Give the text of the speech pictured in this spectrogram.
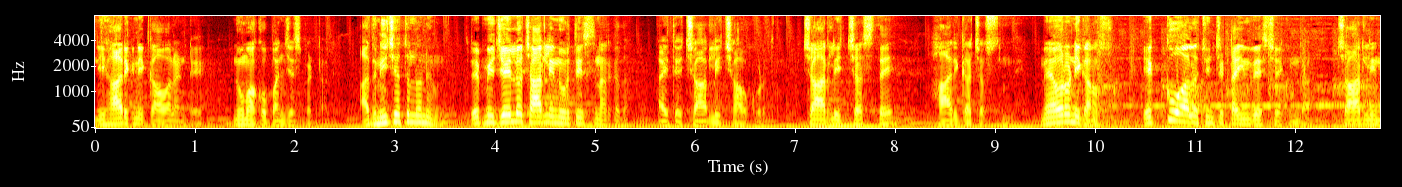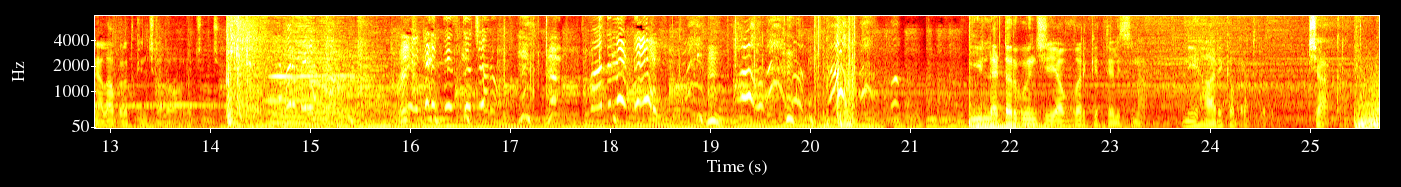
నీ హారికి నీకు కావాలంటే నువ్వు మాకు పని చేసి పెట్టాలి. అది నీ చేతుల్లోనే ఉంది. రేపు మీ జైల్లో చార్లీని ఉరితీస్తున్నారు కదా? అయితే చార్లీ చావకూడదు. చార్లీ చస్తే హారిక చస్తుంది. మేమెవరో నీకు అనవసరం. ఎక్కువ ఆలోచించి టైం వేస్ట్ చేయకుండా చార్లీని ఎలా బ్రతికించాలో ఆలోచించు. ఈ లెటర్ గురించి ఎవ్వరికి తెలిసినా నీ హారిక బ్రతకదు జాగ్రత్త.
